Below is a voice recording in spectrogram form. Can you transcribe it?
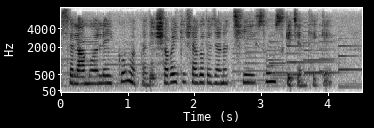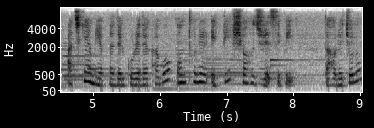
আসসালামু আলাইকুম, আপনাদের সবাইকে স্বাগত জানাচ্ছি সোমস কিচেন থেকে। আজকে আমি আপনাদের করে দেখাবো অন্থনের একটি সহজ রেসিপি তাহলে চলুন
